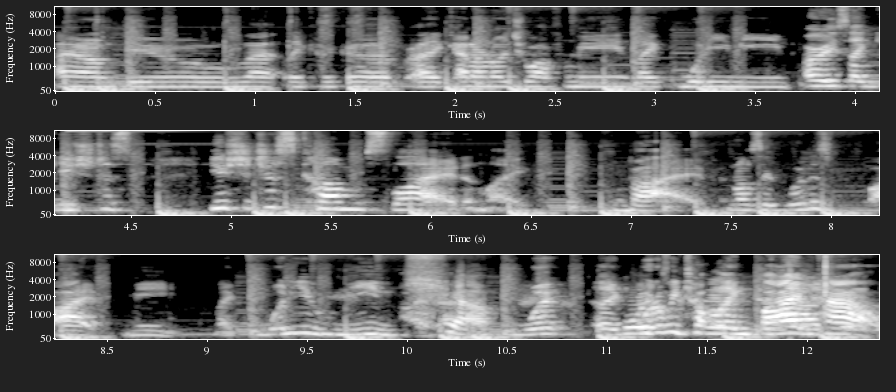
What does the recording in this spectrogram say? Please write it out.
I don't do that, like, hookup. Like, I don't know what you want from me. Like, what do you mean? Or he's like, you should just, you should just come slide and, like, vibe. And I was like, what does vibe mean? Like, what do you mean by that? Yeah. What, like, what are we talking, like, vibe how?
